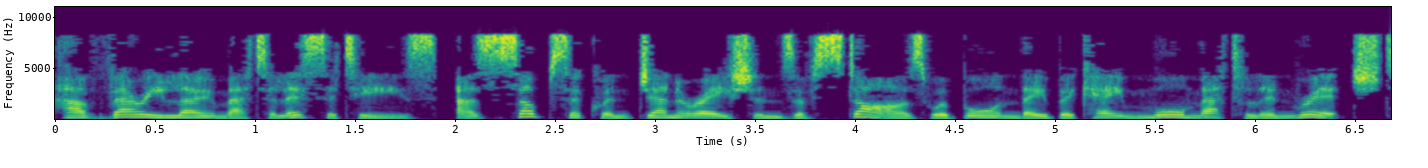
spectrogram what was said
have very low metallicities. As subsequent generations of stars were born, they became more metal enriched,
